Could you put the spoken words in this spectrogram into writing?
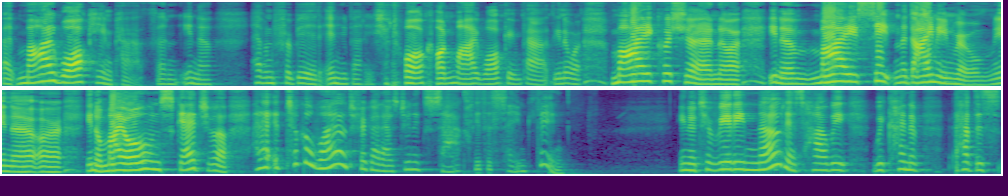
like my walking path, and, you know, heaven forbid anybody should walk on my walking path, you know, or my cushion, or, you know, my seat in the dining room, you know, or, you know, my own schedule. And it took a while to figure out I was doing exactly the same thing. You know, to really notice how we, we kind of have this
